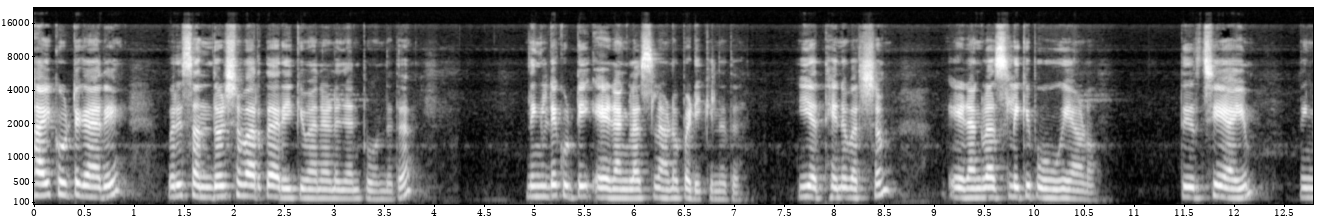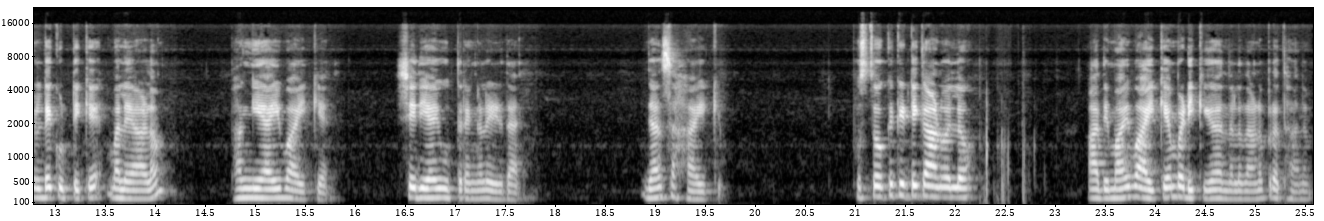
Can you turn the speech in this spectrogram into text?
ഹായ് കൂട്ടുകാരെ. ഒരു സന്തോഷ വാർത്ത അറിയിക്കുവാനാണ് ഞാൻ പോകുന്നത്. നിങ്ങളുടെ കുട്ടി ഏഴാം ക്ലാസ്സിലാണോ പഠിക്കുന്നത്? ഈ അധ്യയന വർഷം ഏഴാം ക്ലാസ്സിലേക്ക് പോവുകയാണോ? തീർച്ചയായും നിങ്ങളുടെ കുട്ടിക്ക് മലയാളം ഭംഗിയായി വായിക്കാൻ ശരിയായ ഉത്തരങ്ങൾ എഴുതാൻ ഞാൻ സഹായിക്കും. പുസ്തകമൊക്കെ കിട്ടി കാണുമല്ലോ? ആദ്യമായി വായിക്കാൻ പഠിക്കുക എന്നുള്ളതാണ് പ്രധാനം.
